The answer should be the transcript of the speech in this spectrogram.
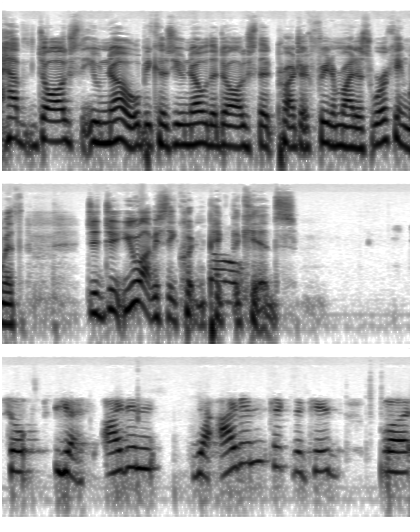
have dogs that you know because you know the dogs that Project Freedom Ride is working with. Did, did you obviously couldn't pick the kids? So, yes, I didn't, yeah, I didn't pick the kids, but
